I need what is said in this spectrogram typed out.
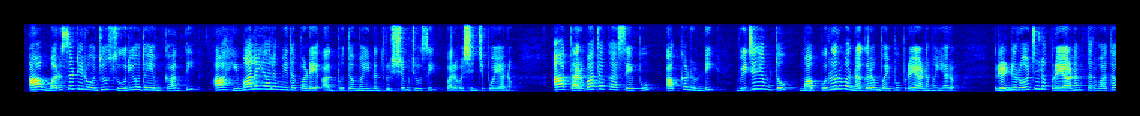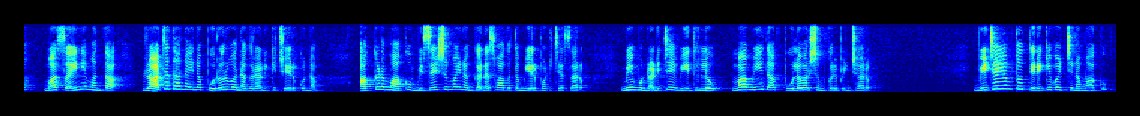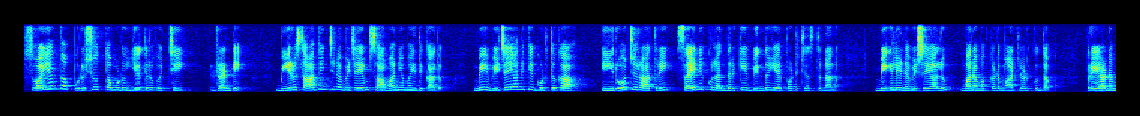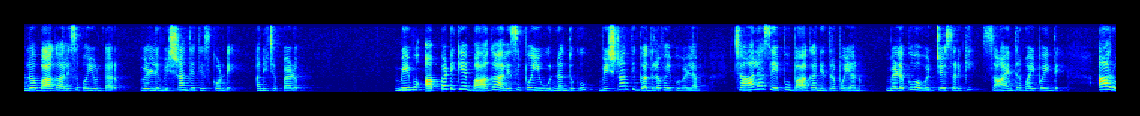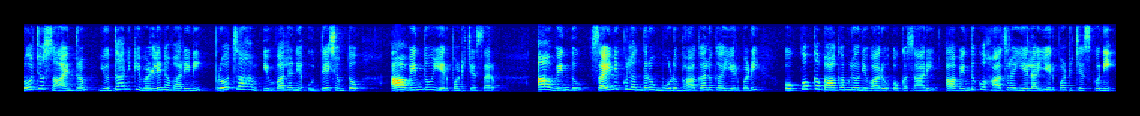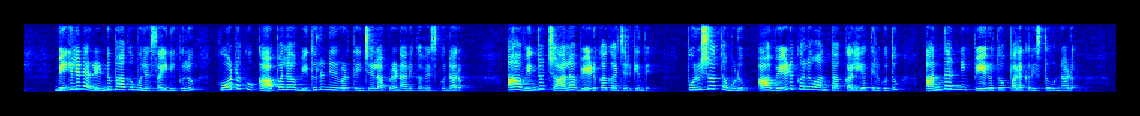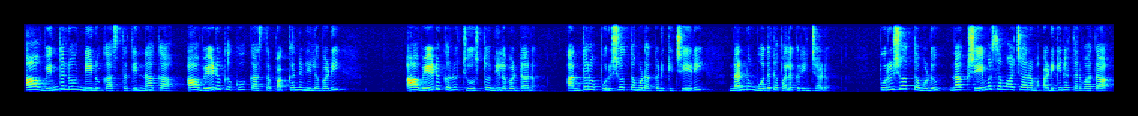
ఆ మరుసటి రోజు సూర్యోదయం కాంతి ఆ హిమాలయాల మీద పడే అద్భుతమైన దృశ్యం చూసి పరవశించిపోయాను. ఆ తర్వాత కాసేపు అక్కడుండి విజయంతో మా పురూర్వ నగరం వైపు ప్రయాణమయ్యారు. రెండు రోజుల ప్రయాణం తర్వాత మా సైన్యమంతా రాజధానైన పురూర్వ నగరానికి చేరుకున్నాం. అక్కడ మాకు విశేషమైన ఘనస్వాగతం ఏర్పాటు చేశారు. మేము నడిచే వీధుల్లో మా మీద పూలవర్షం కురిపించారు. విజయంతో తిరిగి వచ్చిన మాకు స్వయంగా పురుషోత్తముడు ఎదురు వచ్చి రండి మీరు సాధించిన విజయం సామాన్యమైంది కాదు. మీ విజయానికి గుర్తుగా ఈ రోజు రాత్రి సైనికులందరికీ విందు ఏర్పాటు చేస్తున్నాను. మిగిలిన విషయాలు మనం అక్కడ మాట్లాడుకుందాం. ప్రయాణంలో బాగా అలసిపోయి ఉంటారు. వెళ్ళి విశ్రాంతి తీసుకోండి అని చెప్పాడు. మేము అప్పటికే బాగా అలసిపోయి ఉన్నందుకు విశ్రాంతి గదుల వైపు వెళ్ళాం. చాలాసేపు బాగా నిద్రపోయాను. మెళకువ వచ్చేసరికి సాయంత్రం అయిపోయింది. ఆ రోజు సాయంత్రం యుద్ధానికి వెళ్ళిన వారిని ప్రోత్సాహం ఇవ్వాలనే ఉద్దేశంతో ఆ విందు ఏర్పాటు చేశారు. ఆ విందు సైనికులందరూ మూడు భాగాలుగా ఏర్పడి ఒక్కొక్క భాగంలోని వారు ఒకసారి ఆ విందుకు హాజరయ్యేలా ఏర్పాటు చేసుకుని మిగిలిన రెండు భాగముల సైనికులు కోటకు కాపలా విధులు నిర్వర్తించేలా ప్రణాళిక వేసుకున్నారు. ఆ విందు చాలా వేడుకగా జరిగింది. పురుషోత్తముడు ఆ వేడుకలో అంతా కలిగ తిరుగుతూ అందర్నీ పేరుతో పలకరిస్తూ ఉన్నాడు. ఆ విందులు నేను కాస్త తిన్నాక ఆ వేడుకకు కాస్త పక్కన నిలబడి ఆ వేడుకను చూస్తూ నిలబడ్డాను. అంతలో పురుషోత్తముడు అక్కడికి చేరి నన్ను మొదట పలకరించాడు. పురుషోత్తముడు నా క్షేమ సమాచారం అడిగిన తర్వాత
